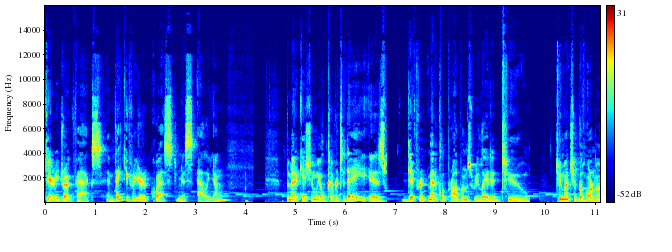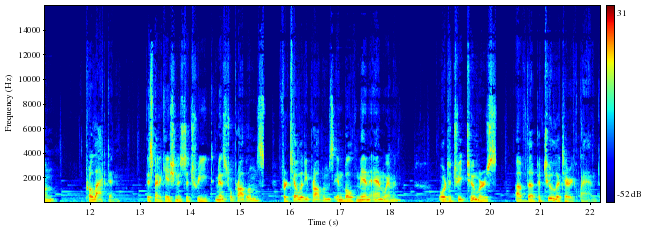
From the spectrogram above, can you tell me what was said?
Scary drug facts, and thank you for your request, Miss Allie Young. The medication we will cover today is different medical problems related to too much of the hormone, prolactin. This medication is to treat menstrual problems, fertility problems in both men and women, or to treat tumors of the pituitary gland.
